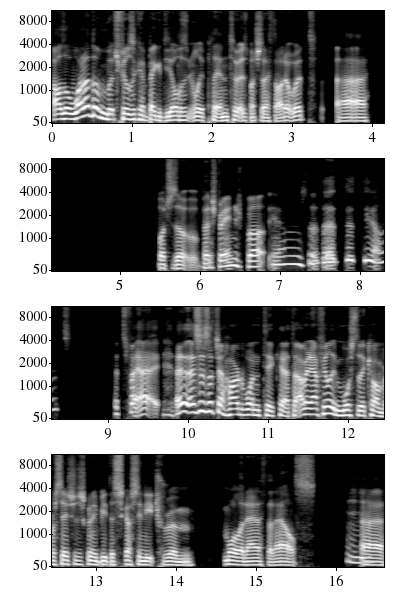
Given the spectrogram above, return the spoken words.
although one of them which feels like a big deal doesn't really play into it as much as i thought it would uh which is a bit strange but you know it's, it, it, you know it's it's fine. I, this is such a hard one to kind of. I mean, I feel like most of the conversation is going to be discussing each room more than anything else. Mhm. Uh,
